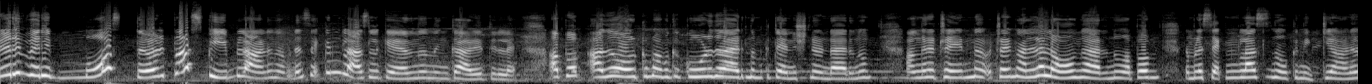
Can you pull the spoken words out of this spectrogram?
very very most third class പീപ്പിളാണ് നമ്മുടെ സെക്കൻഡ് ക്ലാസ്സിൽ കയറുന്നത് നിങ്ങൾക്ക് അറിയത്തില്ലേ? അപ്പം അത് ഓർക്കുമ്പോൾ നമുക്ക് കൂടുതലായിട്ട് നമുക്ക് ടെൻഷൻ ഉണ്ടായിരുന്നു. അങ്ങനെ ട്രെയിനിന് ട്രെയിൻ നല്ല ലോങ് ആയിരുന്നു. അപ്പം നമ്മൾ സെക്കൻഡ് ക്ലാസ് നോക്കി നിൽക്കുകയാണ്.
